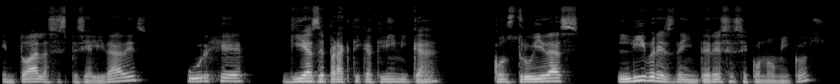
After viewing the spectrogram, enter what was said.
en todas las especialidades urge guías de práctica clínica construidas libres de intereses económicos,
